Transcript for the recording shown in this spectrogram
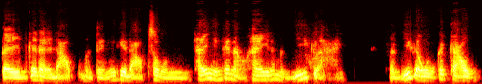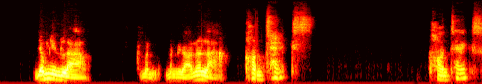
tìm cái này đọc mình tìm cái kia đọc xong mình thấy những cái nào hay đó mình viết lại mình viết ra một cái câu giống như là mình mình gọi nó là context. Context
